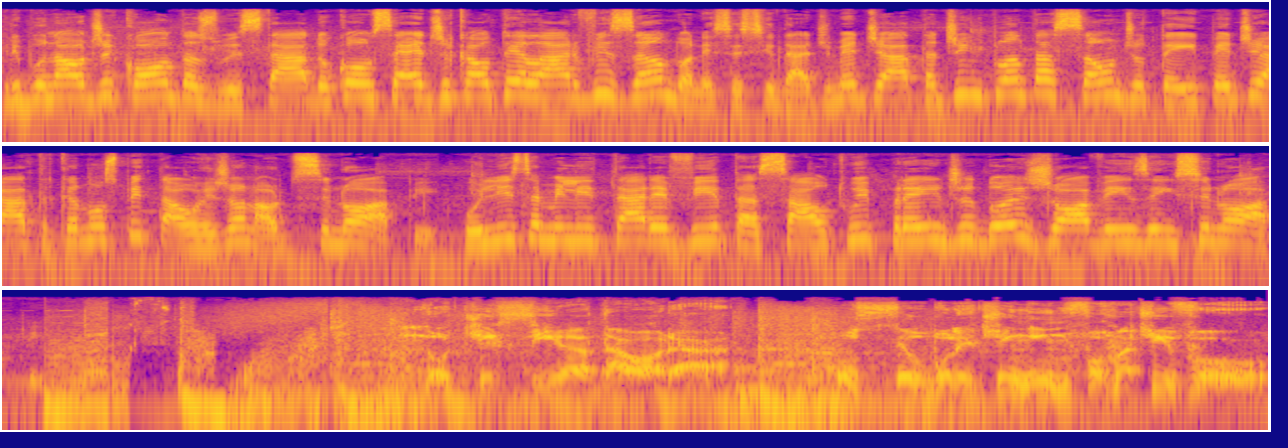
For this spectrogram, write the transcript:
Tribunal de Contas do Estado concede cautelar visando a necessidade imediata de implantação de UTI pediátrica no Hospital Regional de Sinop. Polícia Militar evita assalto e prende dois jovens em Sinop. Notícia da hora. O seu boletim informativo.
